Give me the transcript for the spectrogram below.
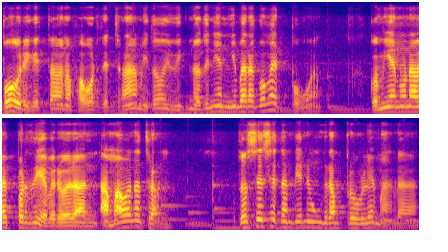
pobres que estaban a favor de Trump y todo, y no tenían ni para comer, pues, comían una vez por día, pero eran, amaban a Trump. Entonces ese también es un gran problema,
